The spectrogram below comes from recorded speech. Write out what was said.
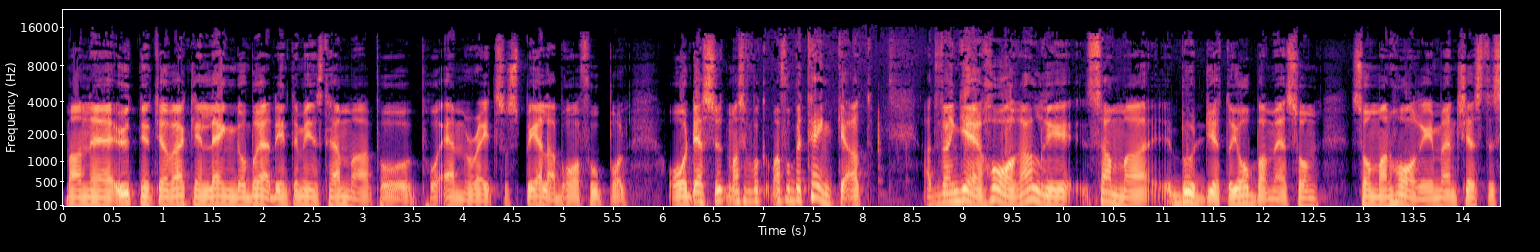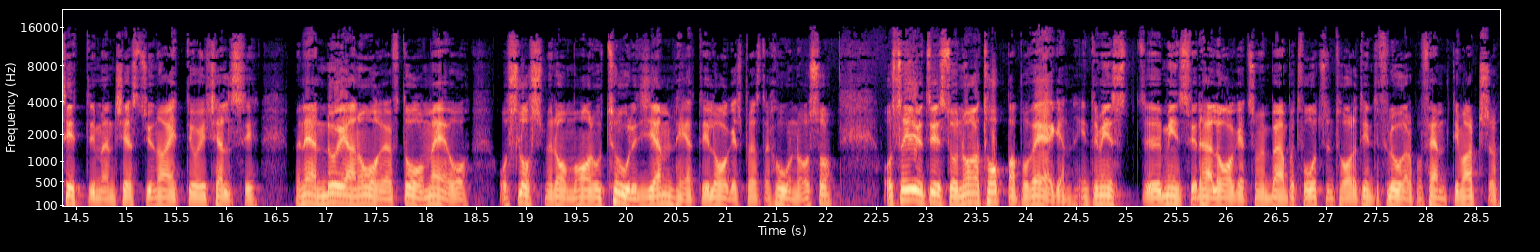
Man eh, utnyttjar verkligen längd och bredd, inte minst hemma på, på Emirates och spelar bra fotboll. Och dessutom, man, få, man får betänka att, att Wenger har aldrig samma budget att jobba med som, som man har i Manchester City, Manchester United och i Chelsea. Men ändå är han år efter år med och, och slåss med dem och har en otroligt jämnhet i lagets prestationer. Och så, och så givetvis då några toppar på vägen. Inte minst eh, minns vi det här laget som i början på 2000-talet inte förlorade på 50 matcher.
